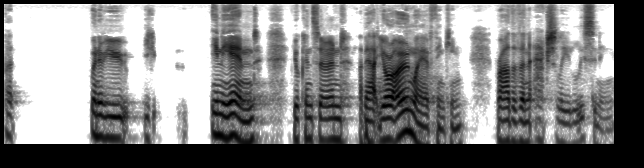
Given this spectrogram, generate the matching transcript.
But whenever you, you, in the end, you're concerned about your own way of thinking rather than actually listening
